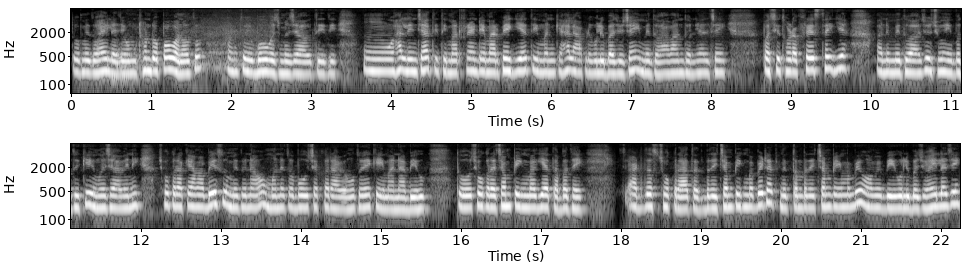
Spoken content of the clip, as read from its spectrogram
તો મેં તો હાલ્યા જાય આમ ઠંડો પવન હતો, પણ તો એ બહુ જ મજા આવતી હતી. હું હાલીને જતી હતી, મારી ફ્રેન્ડ મારી ભેગી હતી, મને કે, હાલ આપણે ઓલી બાજુ જઈ મેં તો આ વાંધો નહીં, હાલ જઈ પછી થોડા ફ્રેશ થઈ ગયા અને મેં તો આજુ જોઈ બધું કેવી મજા આવે નહીં. છોકરા કે આમાં બેસું? મેં તો ના આવું મને તો બહુ ચક્કર આવે, હું તો એકેયમાં ના બેહું. તો છોકરા જમ્પિંગમાં ગયા હતા બધાય. આઠ દસ છોકરા હતા, બધા જમ્પિંગમાં બેઠા હતા, મેં તમે બધા જમ્પિંગમાં બેહો, અમે બે ઓલી બાજુ હાઈલા જઈ,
